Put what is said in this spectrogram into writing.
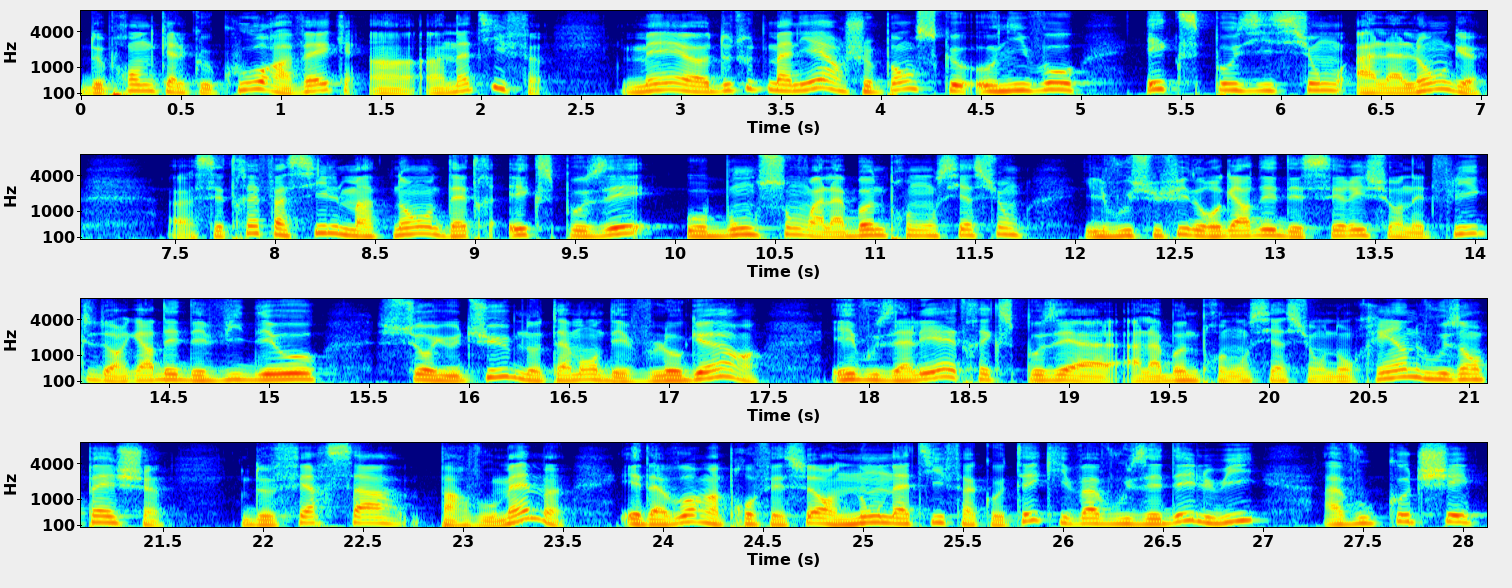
de prendre quelques cours avec un, natif. Mais euh, de toute manière, je pense qu'au niveau exposition à la langue, euh, c'est très facile maintenant d'être exposé au bon son, à la bonne prononciation. Il vous suffit de regarder des séries sur Netflix, de regarder des vidéos sur YouTube, notamment des vlogueurs, et vous allez être exposé à, la bonne prononciation. Donc rien ne vous empêche de faire ça par vous-même et d'avoir un professeur non natif à côté qui va vous aider, lui, à vous coacher.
